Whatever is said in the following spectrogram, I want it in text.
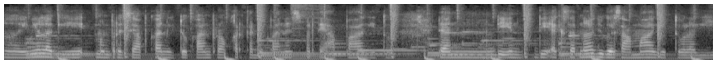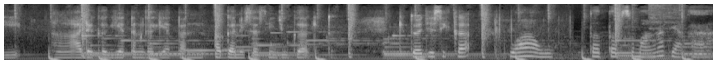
uh, ini lagi mempersiapkan gitu kan proker ke depannya seperti apa gitu. Dan di di eksternal juga sama gitu lagi uh, ada kegiatan-kegiatan organisasi juga gitu gitu aja sih kak wow tetap semangat ya kak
